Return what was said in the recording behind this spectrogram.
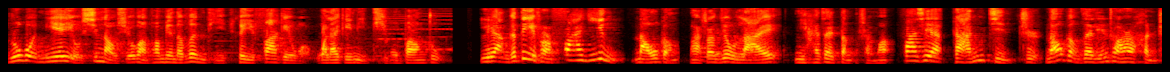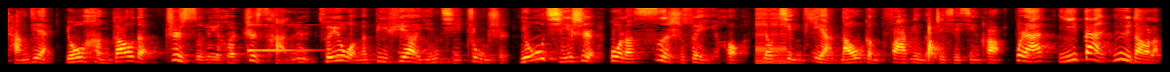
如果你也有心脑血管方面的问题，可以发给我，我来给你提供帮助。两个地方发硬，脑梗马上就来，你还在等什么？发现赶紧治。脑梗在临床上很常见，有很高的致死率和致残率，所以我们必须要引起重视，尤其是过了四十岁以后，要警惕啊脑梗发病的这些信号，不然一旦遇到了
